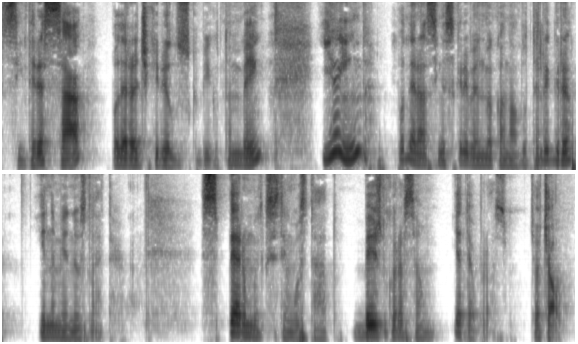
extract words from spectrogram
se interessar, poderá adquiri-los comigo também. E ainda poderá se inscrever no meu canal do Telegram e na minha newsletter. Espero muito que vocês tenham gostado. Beijo no coração e até o próximo. Tchau, tchau.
